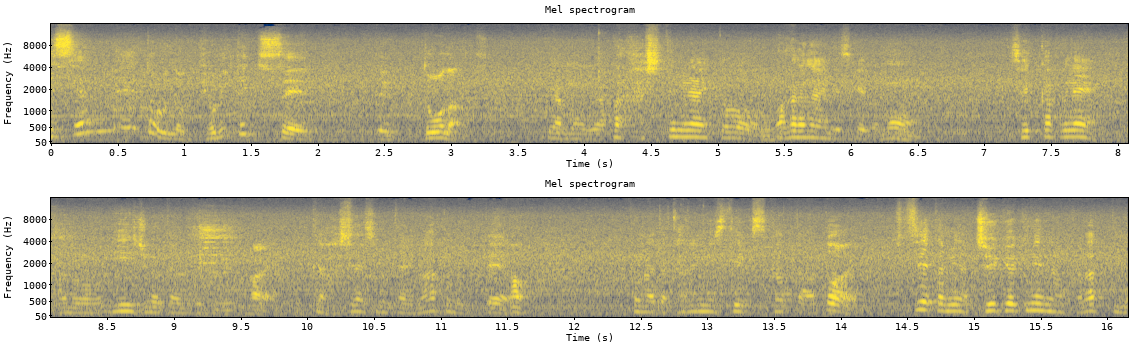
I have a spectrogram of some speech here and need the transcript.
2000メートルの距離適性ってどうなんですか？いやもうやっぱり走ってみないとわからないんですけれども、せっかくねあのいい状態の時にはい。一回走らせてみたいなと思って、あ。この間タレミステークス勝った後、はい。普通やったらみんな中京記念なのかなっていう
